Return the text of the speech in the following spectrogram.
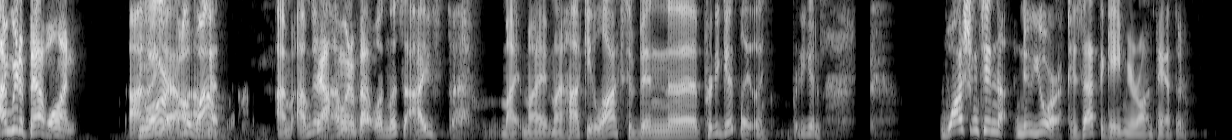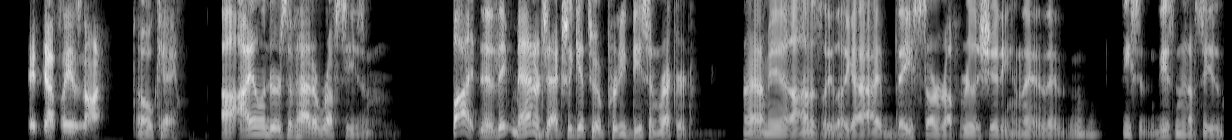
I'm going to bet one. I- You are? yeah, Oh, I'm, wow. gonna- I'm, I'm gonna, Yeah, I'm I'm gonna gonna bet bet. one. Listen, I've uh, my my my hockey locks have been uh, pretty good lately. Pretty good. Washington, New York. Is that the game you're on, Panther? It definitely is not. Okay. Uh, Islanders have had a rough season, but they've managed to actually get to a pretty decent record. Right? I mean, honestly, like I, they started off really shitty, and they, they decent, decent enough season.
